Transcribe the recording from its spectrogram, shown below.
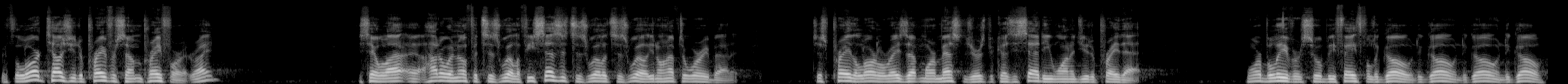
If the Lord tells you to pray for something, pray for it, right? You say, well, I, uh, how do I know if it's his will? If he says it's his will, it's his will. You don't have to worry about it. Just pray the Lord will raise up more messengers because he said he wanted you to pray that. More believers who will be faithful to go, and to go, and to go, and to go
